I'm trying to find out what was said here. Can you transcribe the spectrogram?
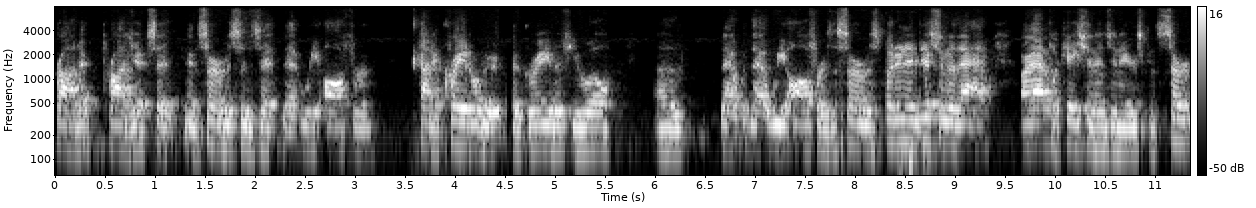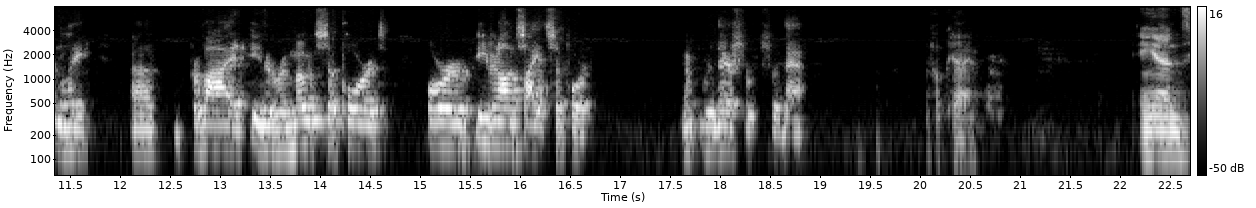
product projects that, and services that, that we offer kind of cradle to, to grave if you will uh, that, that we offer as a service. But in addition to that, our application engineers can certainly uh, provide either remote support or even on-site support. we're there for, for that. Okay. And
